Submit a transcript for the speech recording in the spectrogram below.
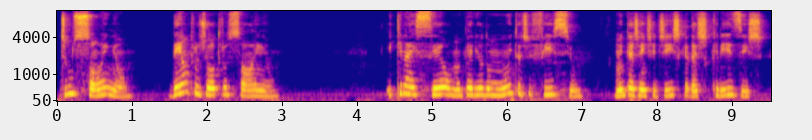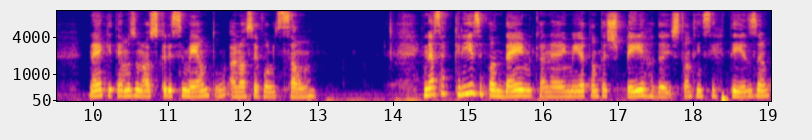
de um sonho dentro de outro sonho. E que nasceu num período muito difícil. Muita gente diz que é das crises né, que temos o nosso crescimento, a nossa evolução. E nessa crise pandêmica, né, em meio a tantas perdas, tanta incerteza,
